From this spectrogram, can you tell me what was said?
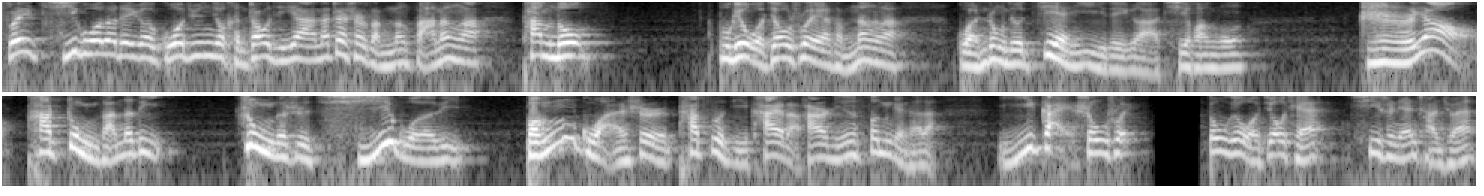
所以齐国的这个国君就很着急啊。那这事儿怎么弄？咋弄啊？他们都不给我交税啊，怎么弄啊？管仲就建议这个齐桓公，只要他种咱的地，种的是齐国的地，甭管是他自己开的还是您分给他的，一概收税，都给我交钱，七十年产权，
